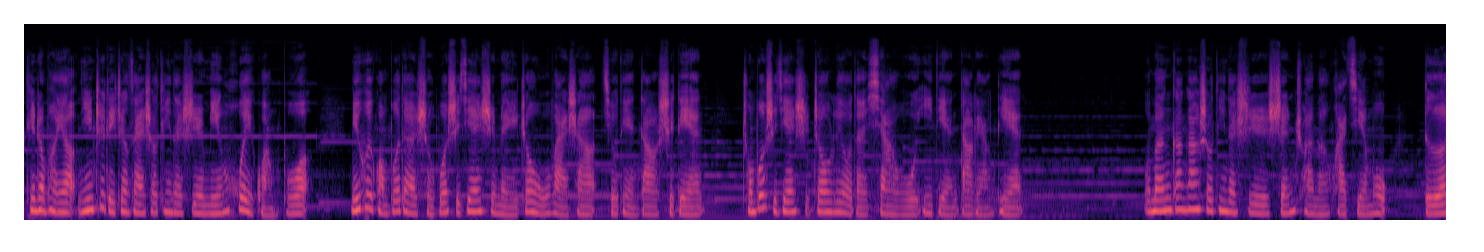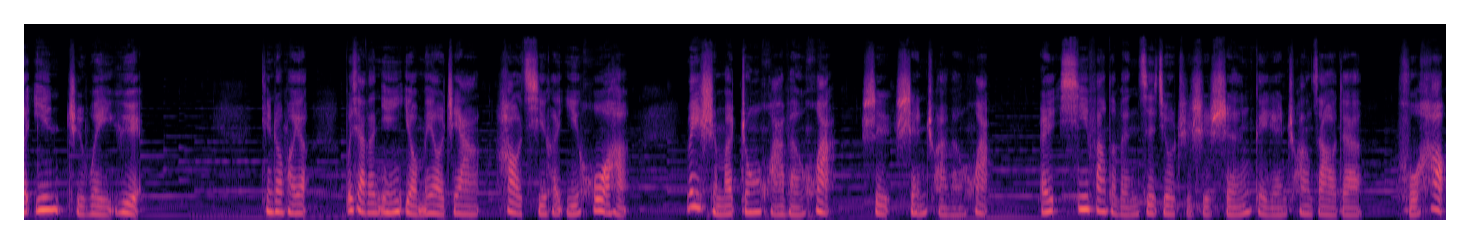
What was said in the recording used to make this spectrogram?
听众朋友，您这里正在收听的是明慧广播。明慧广播的首播时间是每周五晚上九点到十点，重播时间是周六的下午一点到两点。我们刚刚收听的是神传文化节目《德音之为乐》。听众朋友，不晓得您有没有这样好奇和疑惑哈？为什么中华文化是神传文化，而西方的文字就只是神给人创造的符号？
